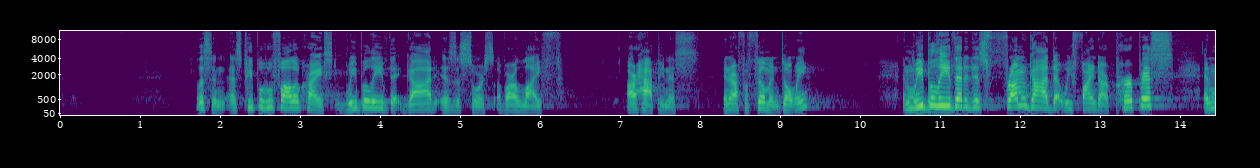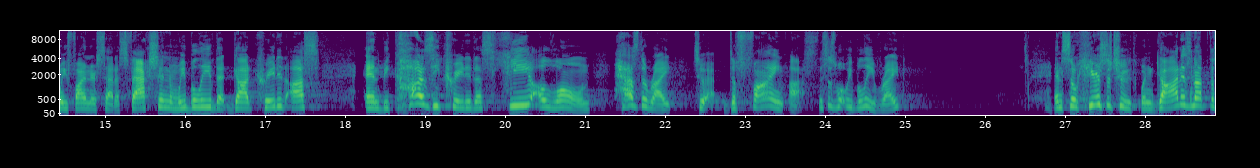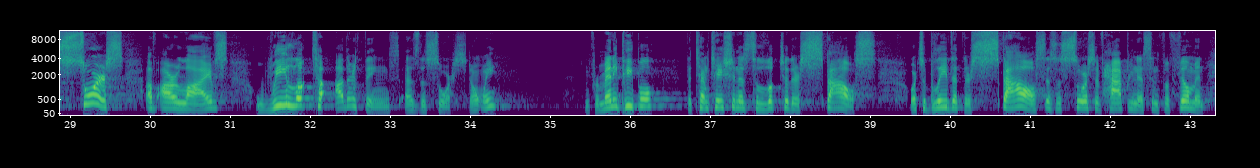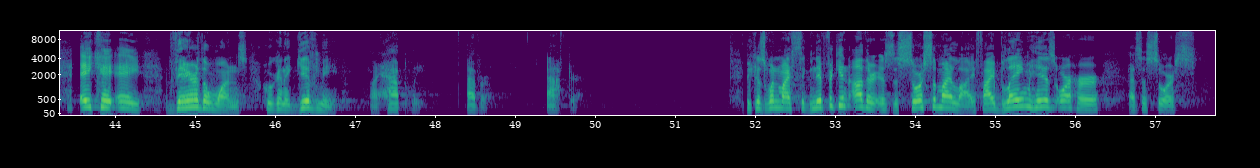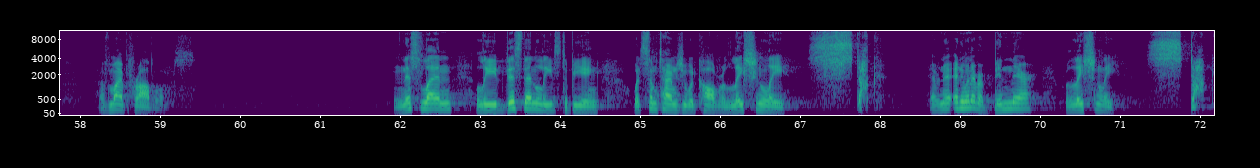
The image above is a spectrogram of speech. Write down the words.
Listen, as people who follow Christ, we believe that God is the source of our life, our happiness, and our fulfillment, don't we? And we believe that it is from God that we find our purpose and we find our satisfaction. And we believe that God created us, and because He created us, He alone has the right to define us. This is what we believe, right? And so here's the truth when God is not the source of our lives, we look to other things as the source, don't we? And for many people, the temptation is to look to their spouse or to believe that their spouse is a source of happiness and fulfillment, aka, they're the ones who are going to give me my happily ever after. Because when my significant other is the source of my life, I blame his or her as a source of my problems. And this then, lead, this then leads to being what sometimes you would call relationally stuck. Anyone ever been there? Relationally stuck.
